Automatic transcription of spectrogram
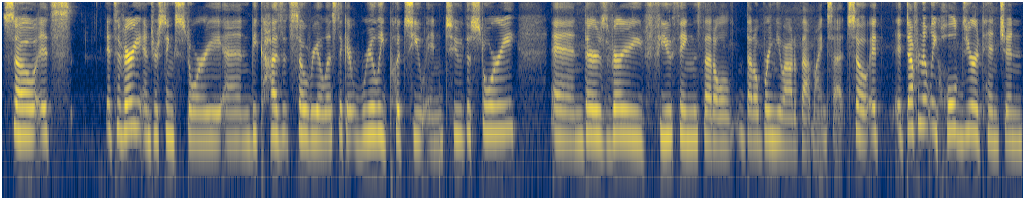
So it's it's a very interesting story, and because it's so realistic, it really puts you into the story. And there's very few things that'll that'll bring you out of that mindset. So it it definitely holds your attention,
